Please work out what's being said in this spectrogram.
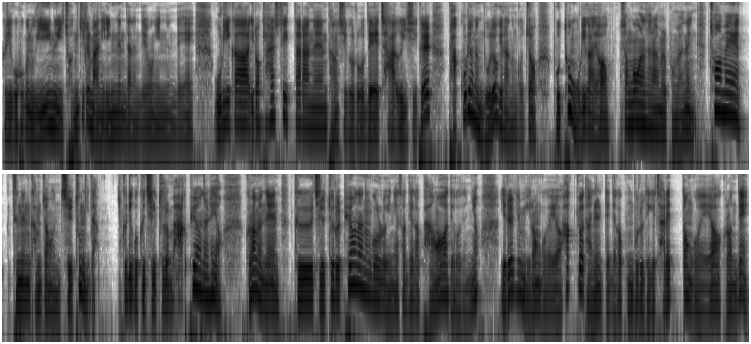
그리고 혹은 위인의 전기를 많이 읽는다는 내용이 있는데 우리가 이렇게 할 수 있다라는 방식으로 내 자의식을 바꾸려는 노력이라는 거죠. 보통 우리가요 성공한 사람을 보면은 처음에 드는 감정은 질투입니다. 그리고 그 질투를 막 표현을 해요. 그러면은 그 질투를 표현하는 걸로 인해서 내가 방어가 되거든요. 예를 들면 이런 거예요. 학교 다닐 때 내가 공부를 되게 잘했던 거예요. 그런데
